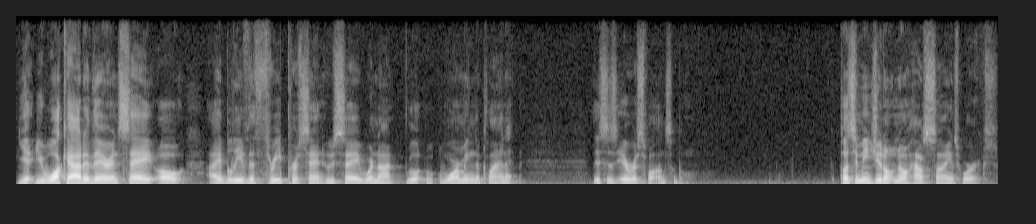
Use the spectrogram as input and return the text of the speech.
Yet you walk out of there and say, oh, I believe the 3% who say we're not warming the planet. This is irresponsible. Plus, it means you don't know how science works.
